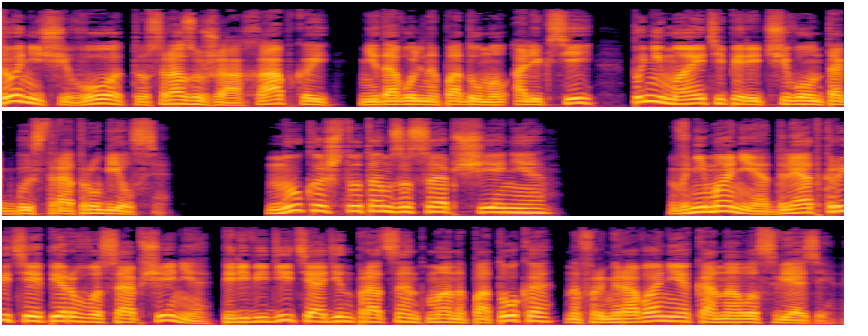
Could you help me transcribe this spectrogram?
То ничего, то сразу же охапкой, недовольно подумал Алексей, понимая теперь, от чего он так быстро отрубился. Ну-ка, что там за сообщение? Внимание, для открытия первого сообщения переведите 1% манопотока на формирование канала связи.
